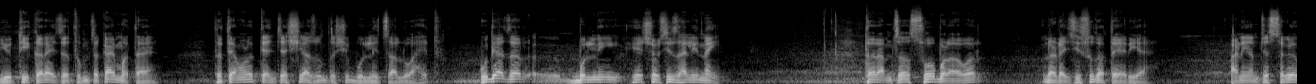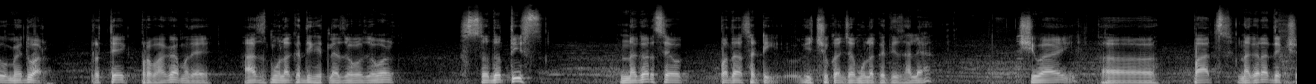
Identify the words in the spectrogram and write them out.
युती करायचं तुमचं काय मत आहे? तर त्यामुळे त्यांच्याशी अजून तशी बोलणी चालू आहेत. उद्या जर बोलणी यशस्वी झाली नाही तर आमचं स्वबळावर लढायची सुद्धा तयारी आहे. आणि आमचे सगळे उमेदवार प्रत्येक प्रभागामध्ये आज मुलाखती घेतल्या जवळजवळ सदतीस नगरसेवक पदासाठी इच्छुकांच्या मुलाखती झाल्या. शिवाय पाच नगराध्यक्ष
